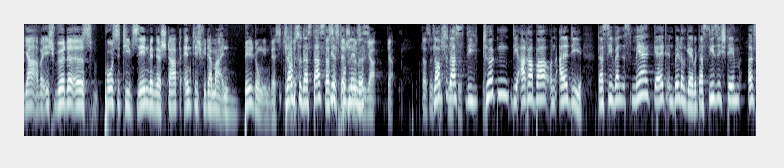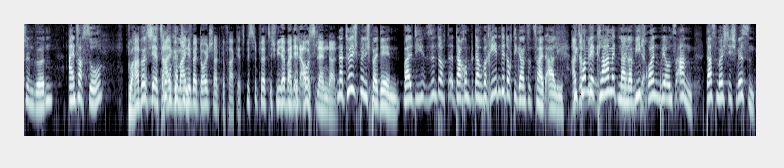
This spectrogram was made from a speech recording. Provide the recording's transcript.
Ja, aber ich würde es positiv sehen, wenn der Staat endlich wieder mal in Bildung investiert. Glaubst du, dass das, das das Problem Schlüssel, ist? Ja, ja. Das ist Glaubst du, dass die Türken, die Araber und all die, dass die, wenn es mehr Geld in Bildung gäbe, dass die sich dem öffnen würden? Einfach so? Du hast jetzt allgemein über Deutschland gefragt. Jetzt bist du plötzlich wieder bei den Ausländern. Natürlich bin ich bei denen, weil die sind doch, darum, darüber reden wir doch die ganze Zeit, Ali. Wie Also kommen wir klar miteinander? Ja, Wie ja. freunden wir uns an? Das möchte ich wissen.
